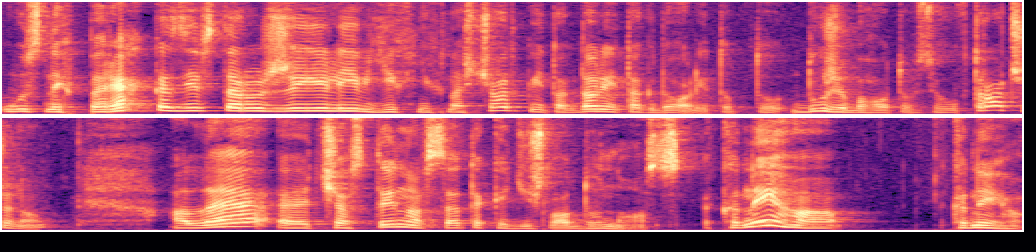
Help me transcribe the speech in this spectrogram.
Усних переказів старожилів, їхніх нащадків і так далі. і так далі. Тобто дуже багато всього втрачено. Але е, частина все-таки дійшла до нас. Книга, книга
